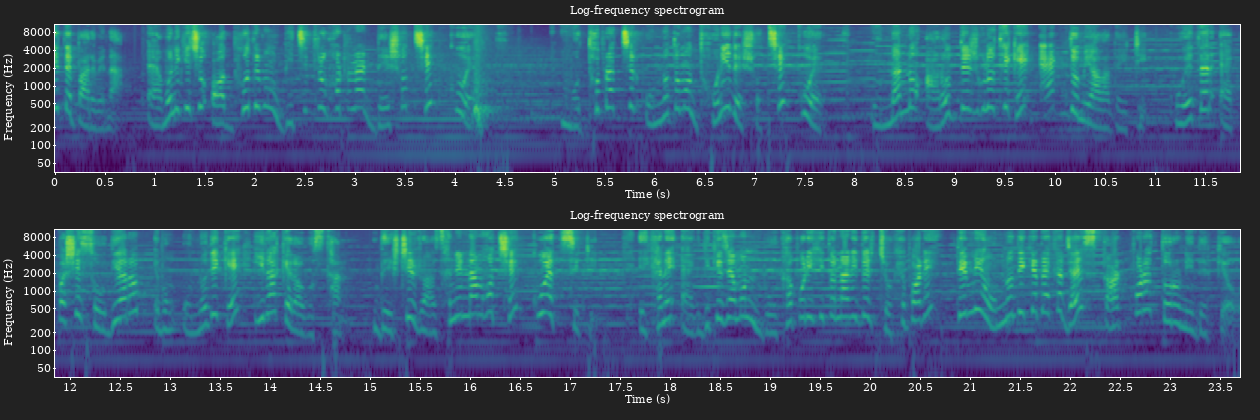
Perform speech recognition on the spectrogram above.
দিতে পারবে না। এমনই কিছু অদ্ভুত এবং বিচিত্র ঘটনার দেশ হচ্ছে কুয়েত। মধ্যপ্রাচ্যের অন্যতম ধনী দেশ হচ্ছে কুয়েত। অন্যান্য আরব দেশগুলো থেকে একদমই আলাদা এটি। কুয়েতের একপাশে সৌদি আরব এবং অন্যদিকে ইরাকের অবস্থান। দেশটির রাজধানীর নাম হচ্ছে কুয়েত সিটি। এখানে একদিকে যেমন বোরখা পরিহিত নারীদের চোখে পড়ে, তেমনি অন্যদিকে দেখা যায় স্কার্ট পরা তরুণীদেরকেও।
